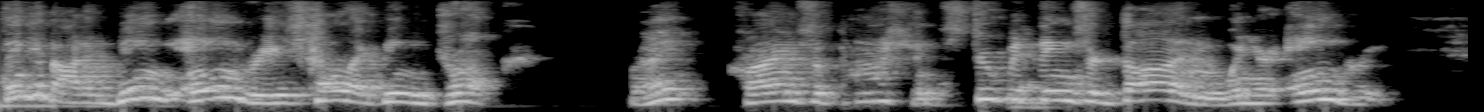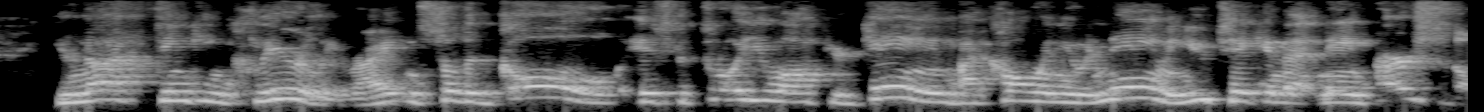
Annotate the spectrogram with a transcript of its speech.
think about it. Being angry is kind of like being drunk, right? Crimes of passion. Stupid things are done when you're angry. You're not thinking clearly, right? And so the goal is to throw you off your game by calling you a name and you taking that name personal.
